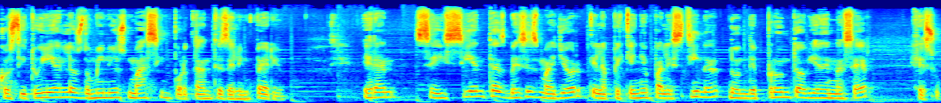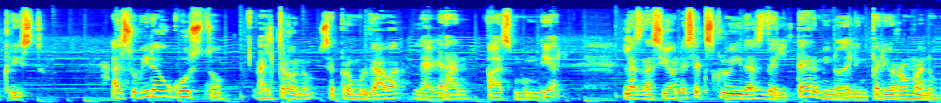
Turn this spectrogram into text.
constituían los dominios más importantes del imperio. Eran 600 veces mayor que la pequeña Palestina donde pronto había de nacer Jesucristo. Al subir Augusto al trono se promulgaba la gran paz mundial. Las naciones excluidas del término del imperio romano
